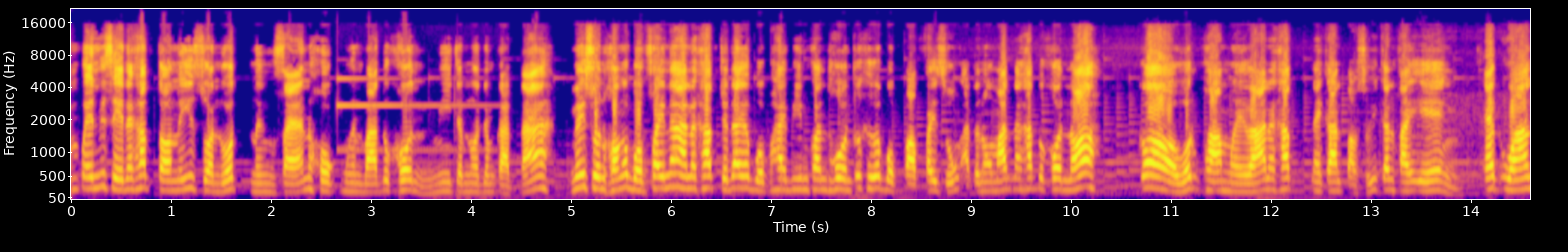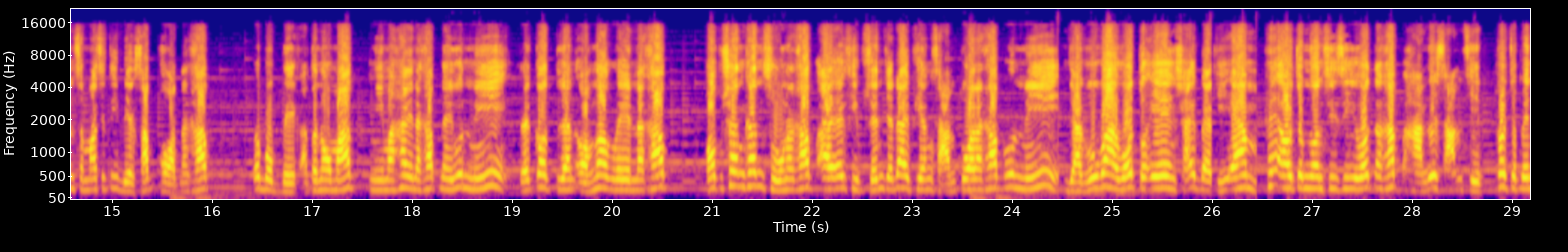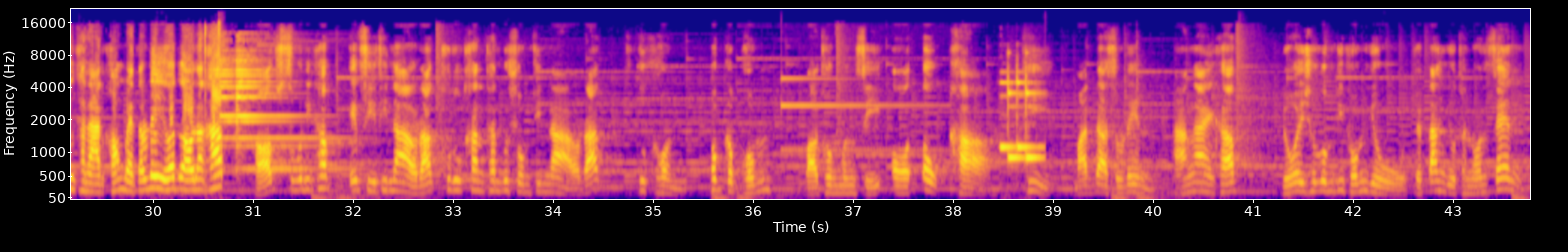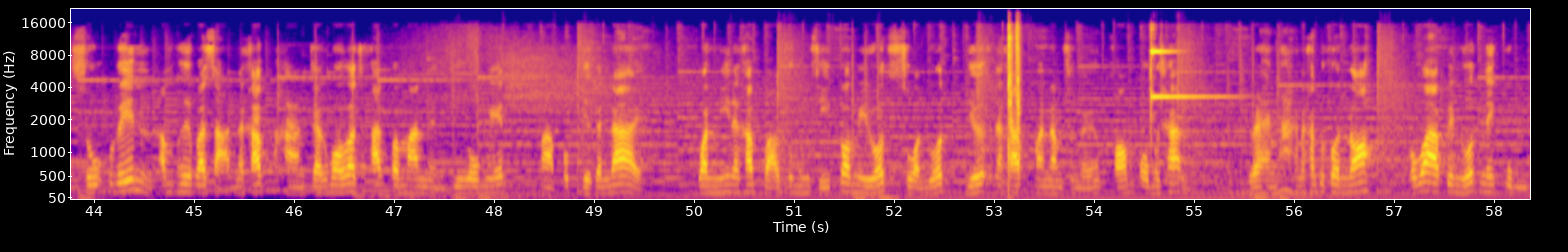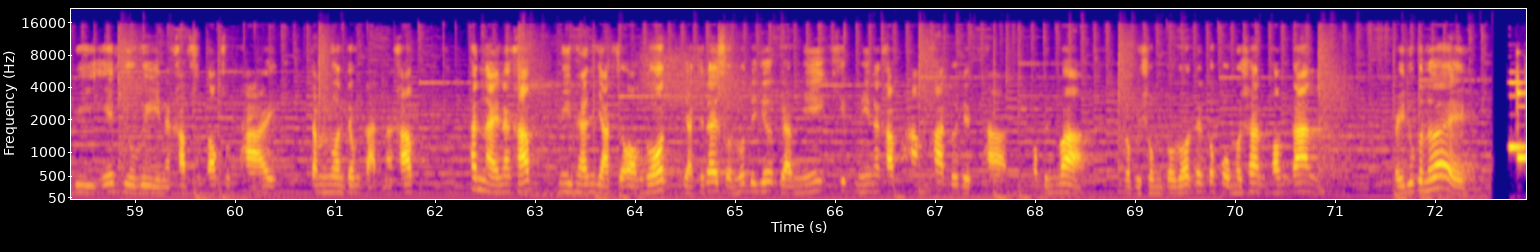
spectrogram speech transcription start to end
มเปญพิเศษนะครับ ตอนนี้ส่วนลด 160,000 บาททุกคน มีจำนวนจำกัดนะ ในส่วนของระบบไฟหน้านะครับ จะได้ระบบ High Beam Control ก็คือระบบปรับไฟสูงอัตโนมัตินะครับทุกคนเนาะ ก็ลดความเหนื่อยล้านะครับ ในการปรับสวิตช์กันไฟเอง Advanced Smart City Brake Support นะครับ ระบบเบรกอัตโนมัติมีมาให้นะครับในรุ่นนี้ แล้วก็เตือนออกนอกเลนนะครับ ออปชันขั้นสูงนะครับ iActive Sense จะได้เพียง 3 ตัวนะครับ รุ่นนี้อยากรู้ว่ารถตัวเองใช้แบตกี่แอมป์ให้เอาจำนวนซีซีรถนะครับหารด้วย 30 ก็จะเป็นขนาดของแบตเตอรี่รถเรานะครับขอบสวัสดีครับ FC ที่น่ารักทุกท่านท่านผู้ชมที่น่ารักทุกคนพบกับผมบ่าทงเมืองศรีออโต้คาร์ที่มาด้าสุรินหาง่ายครับ โดยชว์รูมที่ผมอยู่ จะตั้งอยู่ถนนเส้น สุรินอำเภอปราสาทนะครับ ห่างจากมอราชพัฒประมาณ 1 กิโลเมตร มาพบเจอกันได้ วันนี้นะครับบ่าวทุมเมืองศรีก็มีรถส่วนลดเยอะนะครับ มานำเสนอพร้อมโปรโมชั่นแรงมากนะครับทุกคนเนาะเพราะว่าเป็นรถในกลุ่ม BSUV นะครับสต็อกสุดท้ายจำนวนจำกัดนะครับ ท่านไหนนะครับ มีแผนอยากจะออกรถ อยากจะได้ส่วนลดเยอะๆแบบนี้คลิปนี้นะครับห้ามพลาดโดยเด็ดขาดเอาเป็นว่าเราไปชมตัวรถและก็โปรโมชั่นพร้อมกัน ไปดูกันเลย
